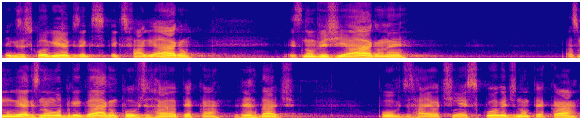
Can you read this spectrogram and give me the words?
eles escolheram, eles, eles falharam, eles não vigiaram, né? As mulheres não obrigaram o povo de Israel a pecar, é verdade. Povo de Israel tinha a escolha de não pecar,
